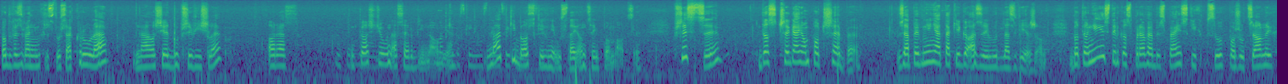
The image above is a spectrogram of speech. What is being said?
pod wezwaniem Chrystusa Króla na osiedlu przy Wiśle oraz kościół na Serbinowie. Matki Boskiej Nieustającej Matki Pomocy. Boskiej Nieustającej Pomocy. Wszyscy dostrzegają potrzebę zapewnienia takiego azylu dla zwierząt, bo to nie jest tylko sprawa bezpańskich psów porzuconych,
